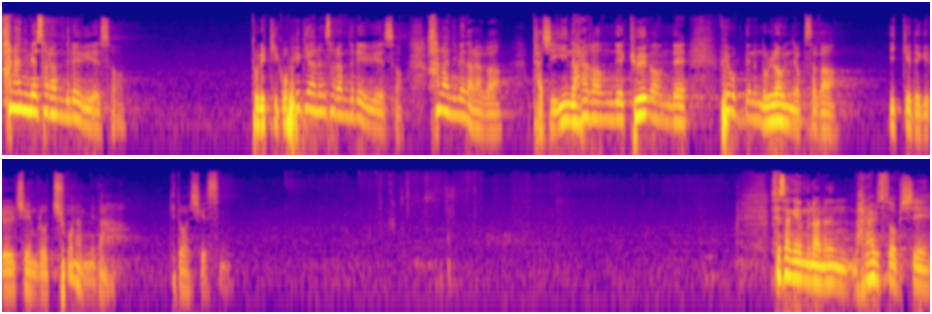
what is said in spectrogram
하나님의 사람들에 의해서 돌이키고 회개하는 사람들에 의해서 하나님의 나라가 다시 이 나라 가운데 교회 가운데 회복되는 놀라운 역사가 있게 되기를 주임으로 축원합니다. 기도하시겠습니다. 세상의 문화는 말할 수 없이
